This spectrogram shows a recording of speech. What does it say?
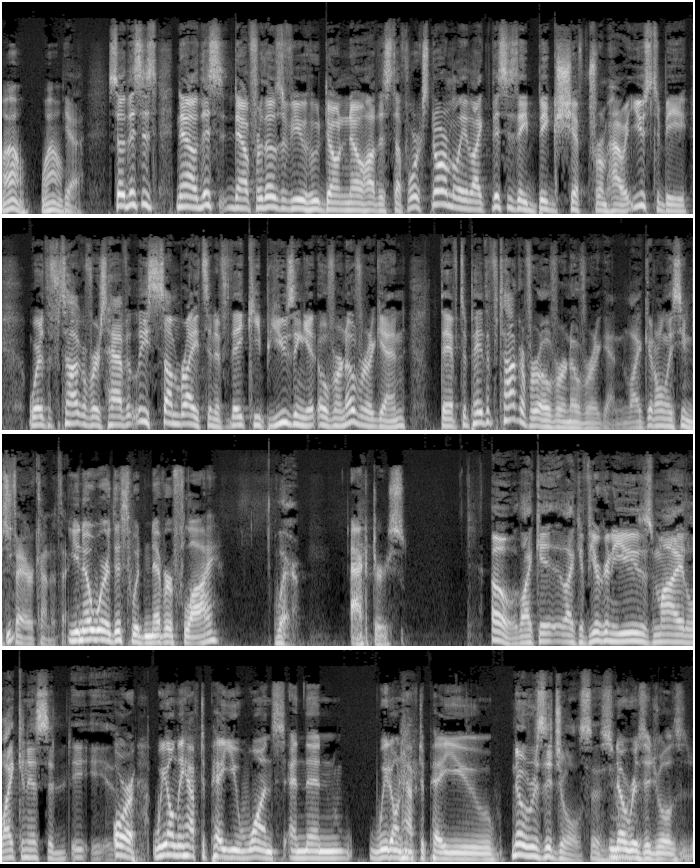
wow wow Yeah. So this is now this now for those of you who don't know how this stuff works. Normally, like this is a big shift from how it used to be, where the photographers have at least some rights, and if they keep using it over and over again, they have to pay the photographer over and over again. Like it only seems fair, kind of thing. You know where this would never fly? Where? Actors. Oh, like like if you're going to use my likeness, and, Or we only have to pay you once, and then we don't have to pay you no residuals. no residuals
